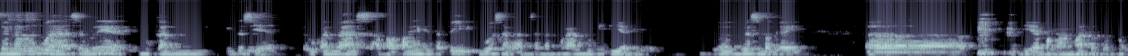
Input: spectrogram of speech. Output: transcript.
Donnarumma sebenarnya bukan itu sih ya. Bukan bahas apa-apa ini tapi gue sangat sangat mengagumi dia gitu. Gue gue sebagai uh, dia pengamat ataupun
